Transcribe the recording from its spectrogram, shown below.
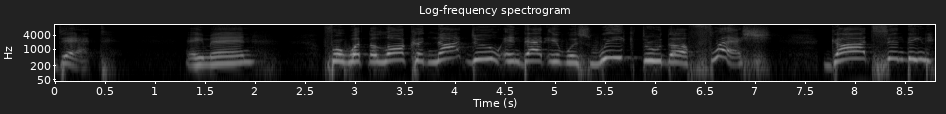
death. Amen. For what the law could not do, in that it was weak through the flesh, God sending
